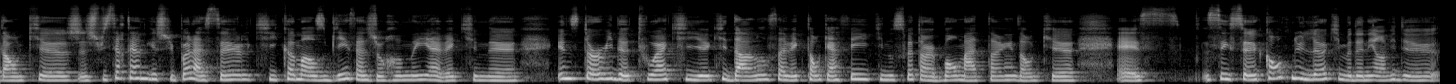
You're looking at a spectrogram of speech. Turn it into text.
donc, je, suis certaine que je suis pas la seule qui commence bien sa journée avec une, une story de toi qui, qui danse avec ton café, qui nous souhaite un bon matin. Donc, c'est ce contenu-là qui m'a donné envie de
